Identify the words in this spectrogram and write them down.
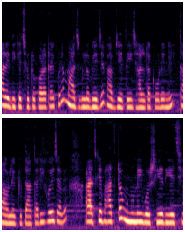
আর এদিকে ছোটো কড়াটায় করে মাছগুলো ভেজে ভাবছি এতেই ঝালটা করে নিই, তাহলে একটু তাড়াতাড়ি হয়ে যাবে। আর আজকে ভাতটা উনুনেই বসিয়ে দিয়েছি।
